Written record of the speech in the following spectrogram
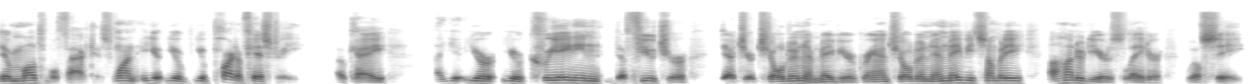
there are multiple factors. One, you're you're, you're part of history. Okay, uh, you're you're creating the future that your children and maybe your grandchildren and maybe somebody a hundred years later will see.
